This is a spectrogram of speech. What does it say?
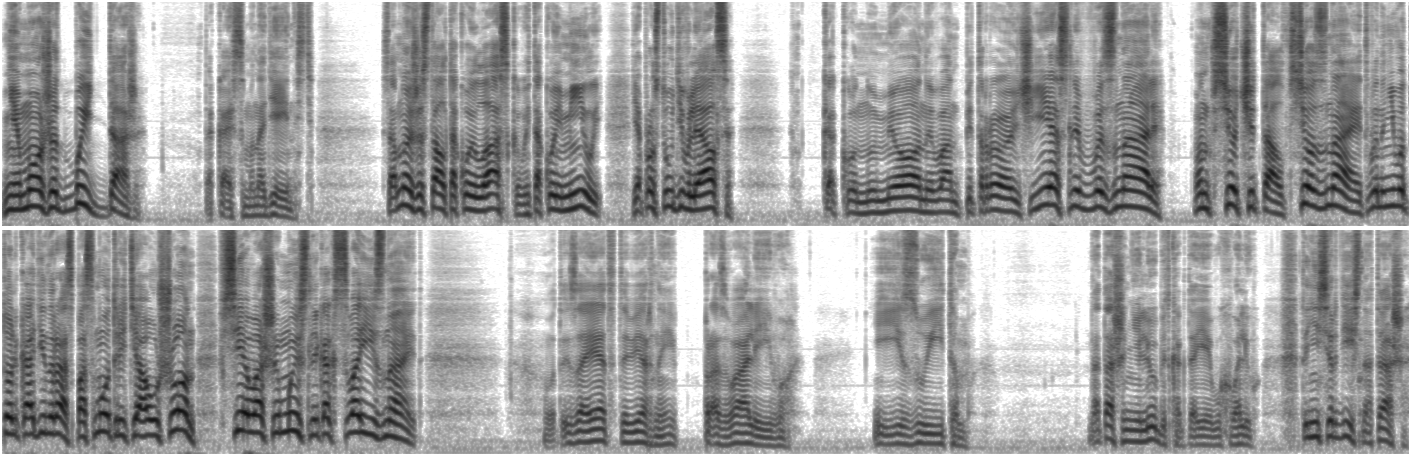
Не может быть даже! Такая самонадеянность. Со мной же стал такой ласковый, такой милый. Я просто удивлялся. Как он умен, Иван Петрович, если б вы знали! Он все читал, все знает. Вы на него только один раз посмотрите, а уж он все ваши мысли как свои знает. Вот и за это-то, верно, и прозвали его. Иезуитом. Наташа не любит, когда я его хвалю. Ты не сердись, Наташа.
